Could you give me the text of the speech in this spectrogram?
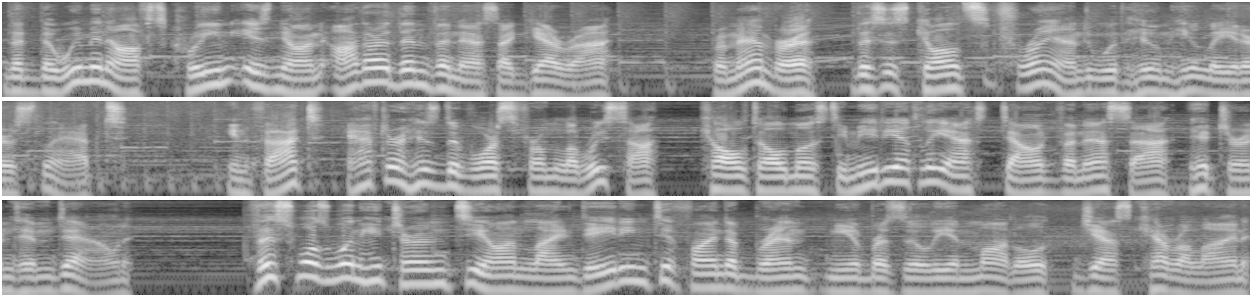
that the woman off-screen is none other than Vanessa Guerra. Remember, this is Colt's friend with whom he later slept. In fact, after his divorce from Larissa, Colt almost immediately asked out Vanessa, who turned him down. This was when he turned to online dating to find a brand new Brazilian model, Jess Caroline,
